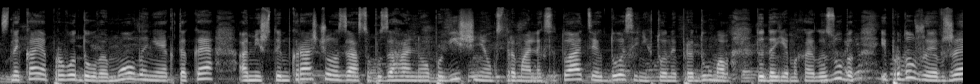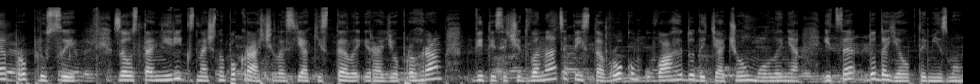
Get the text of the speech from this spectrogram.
Зникає проводове мовлення як таке. А між тим кращого засобу загального повіщення у екстремальних ситуаціях досі ніхто не придумав. Додає Михайло Зубик і продовжує вже про плюси. За останній рік значно покращилась якість теле і радіопрограм. 2012 став роком уваги до дитячого мовлення, і це додає оптимізму.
